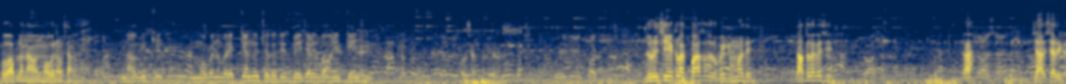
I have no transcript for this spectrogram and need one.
हो आपलं नाव आणि मोबाईल नंबर सांगा. नाव विक्की मोबाईल नंबर एक्क्याण्णव छत्तीस बेचाळीस बावन्न एक्क्याऐंशी. पाहू शकता मित्रांनो. जोडीची एक लाख पाच हजार रुपये किंमत आहे. दाताला कशी? का? चार चार आहे का?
